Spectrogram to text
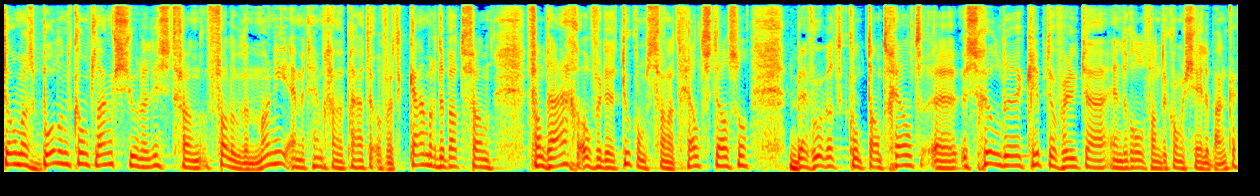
Thomas Bollen komt langs, journalist van Follow the Money. En met hem gaan we praten over het Kamerdebat van vandaag. Over de toekomst van het geldstelsel. Bijvoorbeeld contant geld, uh, schulden, cryptovaluta en de rol van de commerciële banken.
